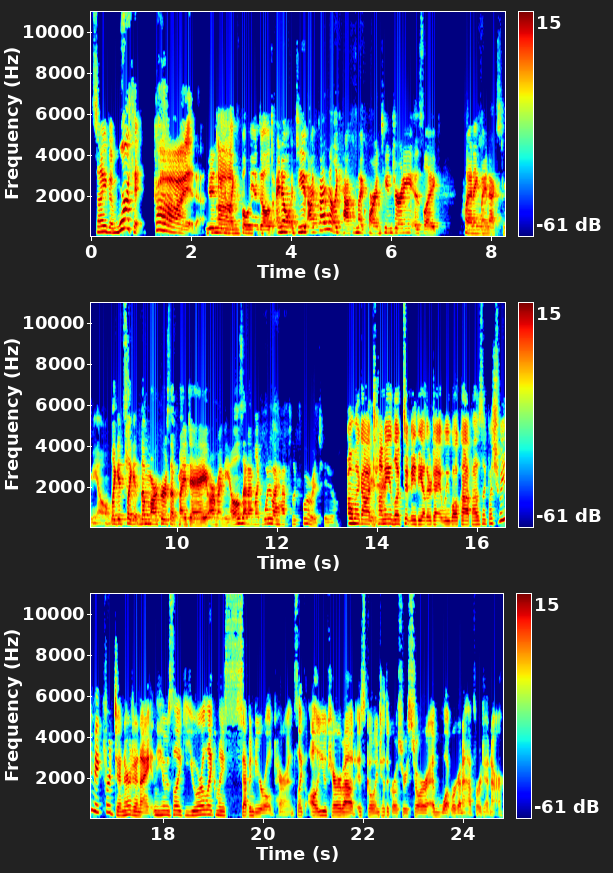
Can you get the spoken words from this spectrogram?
it's not even worth it. God. You didn't even Um, like fully indulge. I know. Do you? I find that like half of my quarantine journey is like planning my next meal. Like it's like the markers of my day are my meals, and I'm like, what do I have to look forward to? Oh my God. Yeah. Tommy looked at me the other day. We woke up. I was like, what should we make for dinner tonight? And he was like, you're like my 70 year old parents. Like, all you care about is going to the grocery store and what we're going to have for dinner.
